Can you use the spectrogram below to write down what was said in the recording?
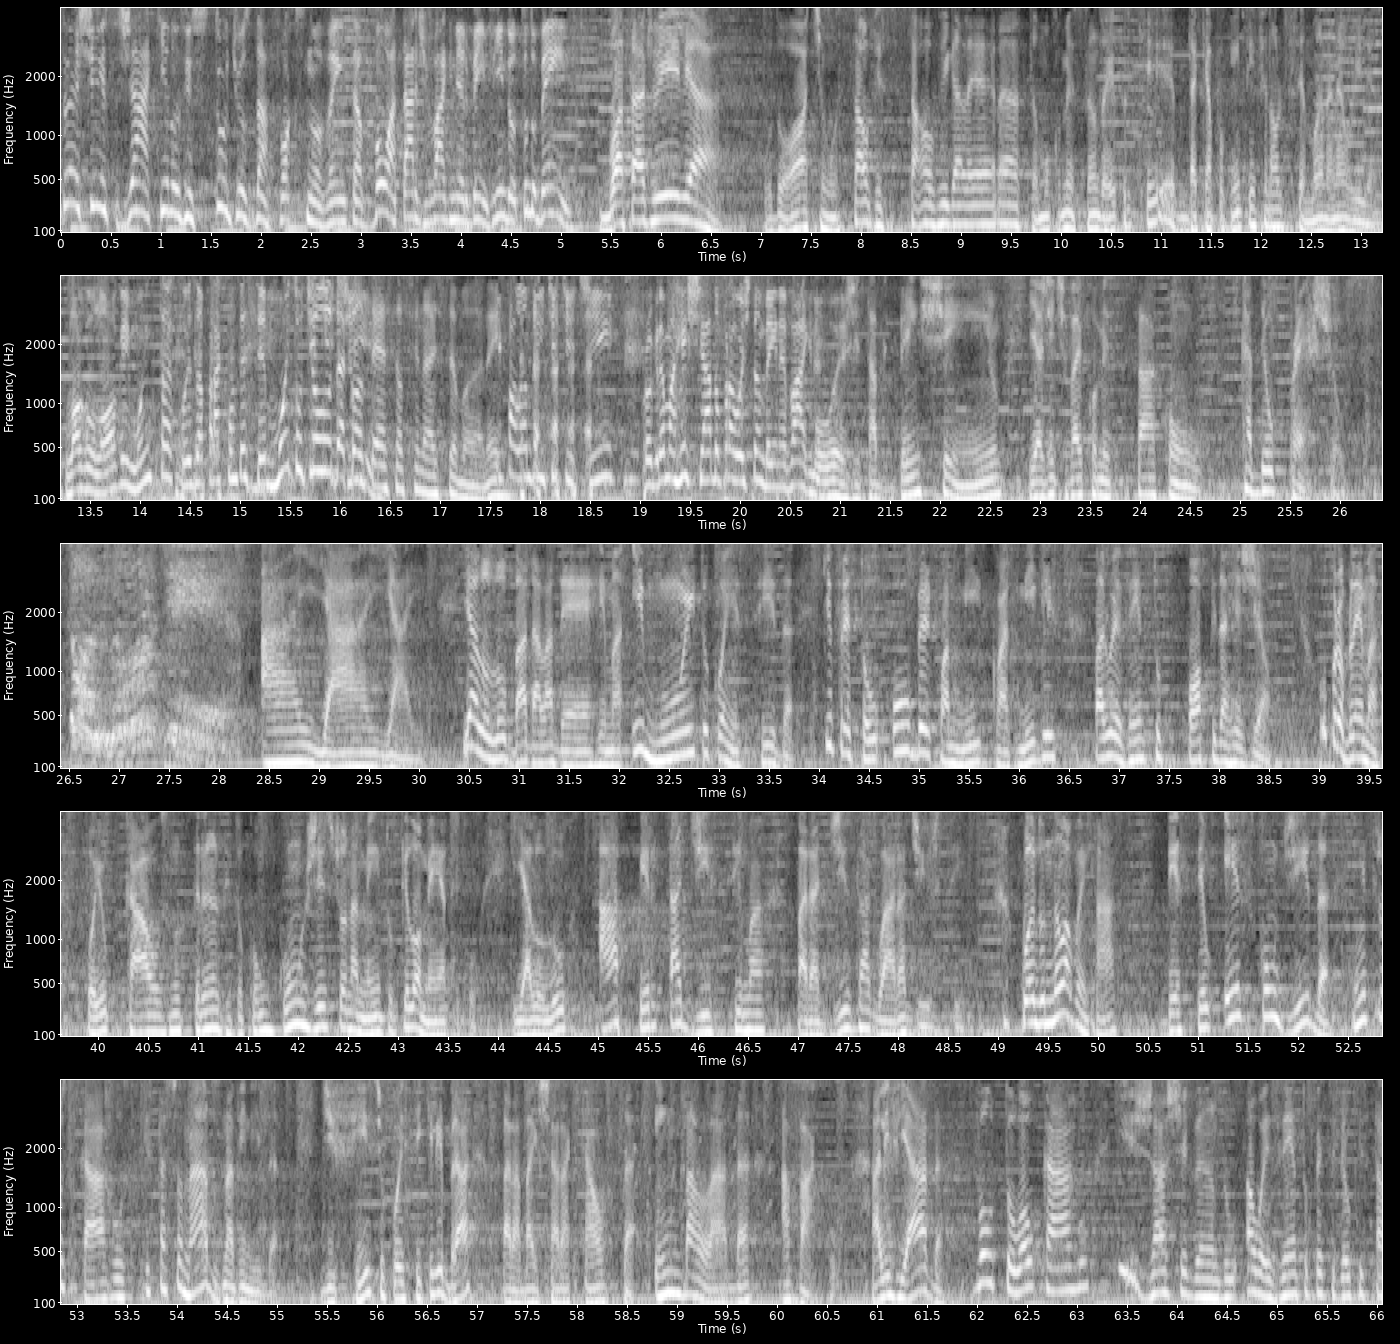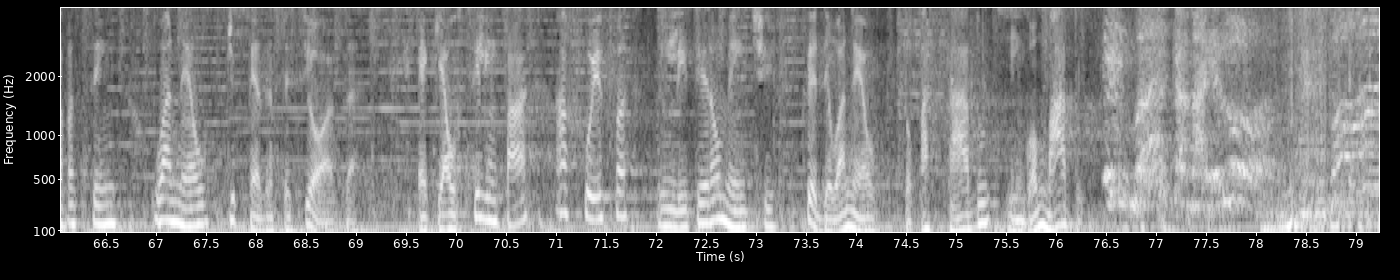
Sanches, já aqui nos estúdios da Fox 90. Boa tarde, Wagner, bem-vindo, tudo bem? Boa tarde, William. Tudo ótimo. Salve, salve, galera. Estamos começando aí porque daqui a pouquinho tem final de semana, né, William? Logo, logo e muita coisa para acontecer. Muito tititi. Tudo acontece aos finais de semana, hein? E falando em tititi, programa recheado para hoje também, né, Wagner? Hoje tá bem cheinho e a gente vai começar com Cadê o Precious? Tonute! Ai, ai, ai. E a Lulu badaladérrima e muito conhecida que fretou Uber com, com as Miglis para o evento pop da região. O problema foi o caos no trânsito com congestionamento quilométrico e a Lulu apertadíssima para desaguar a Dirce. Quando não aguentasse, desceu escondida entre os carros estacionados na avenida. Difícil foi se equilibrar para baixar a calça embalada a vácuo. Aliviada, voltou ao carro e, já chegando ao evento, percebeu que estava sem o anel de pedra preciosa. É que ao se limpar, a fuefa literalmente perdeu o anel. Tô passado engomado. Se manca, Marilu!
